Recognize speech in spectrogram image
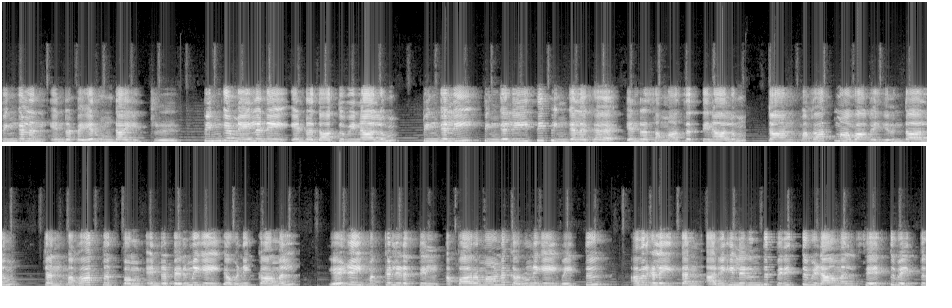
பிங்களன் என்ற பெயர் உண்டாயிற்று. பிங்க மேலனே என்ற தாத்துவினாலும் பிங்களி பிங்களீதி பிங்களக என்ற சமாசத்தினாலும் தான் மகாத்மாவாக இருந்தாலும் தன் மகாத்மத்துவம் என்ற பெருமையை கவனிக்காமல் ஏழை மக்களிடத்தில் அபாரமான கருணையை வைத்து அவர்களை தன் அருகிலிருந்து பிரித்து விடாமல் சேர்த்து வைத்து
